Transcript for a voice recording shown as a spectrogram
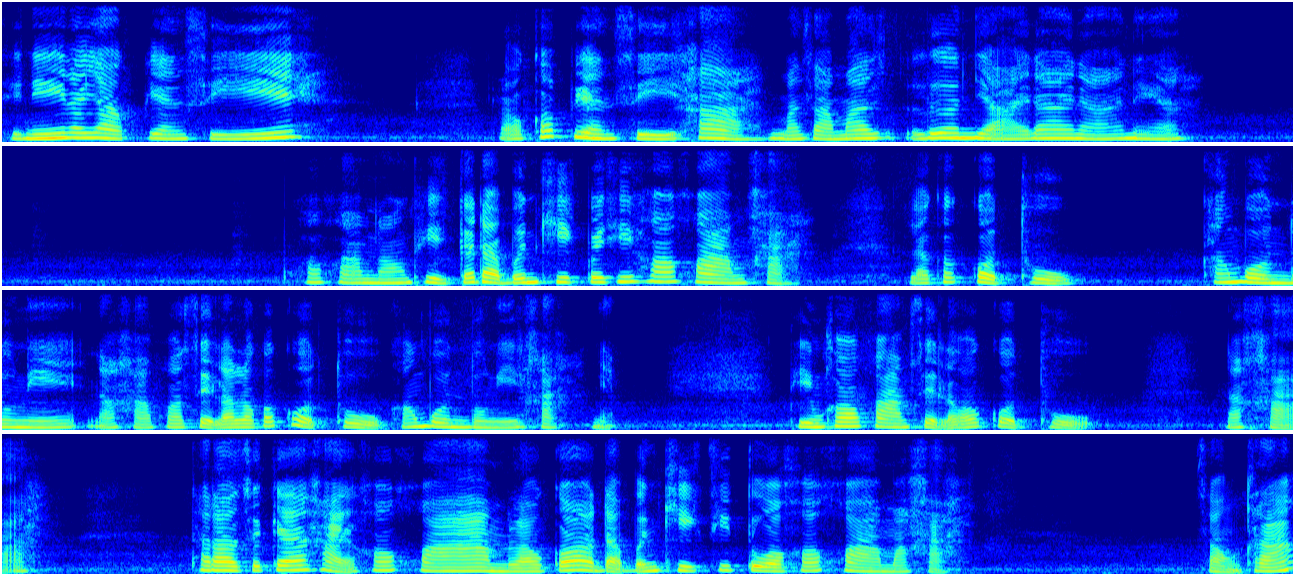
ทีนี้เราอยากเปลี่ยนสี เราก็เปลี่ยนสีค่ะ มันสามารถเลื่อนย้ายได้นะเนี่ยข้อความน้องผิดก็ดับเบิลคลิกไปที่ข้อความค่ะ แล้วก็กดถูกข้างบนตรงนี้นะคะ พอเสร็จแล้วเราก็กดถูกข้างบนตรงนี้ค่ะ เนี่ย พิมพ์ข้อความเสร็จแล้วก็กดถูกนะคะ ถ้าเราจะแก้ไขข้อความเราก็ดับเบิลคลิกที่ตัวข้อความมาค่ะ สองครั้ง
